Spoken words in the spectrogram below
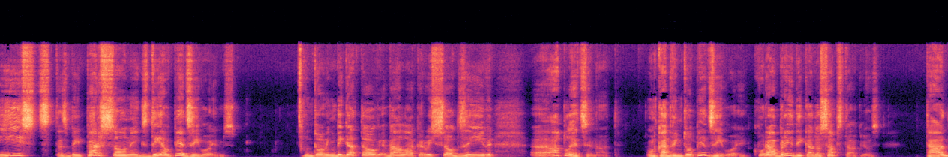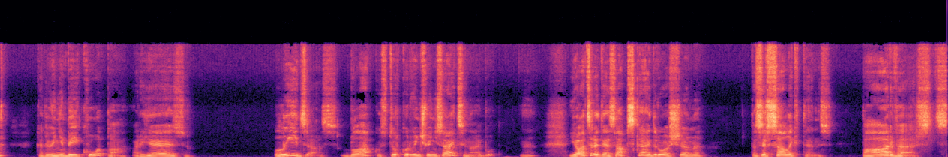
īsts, tas bija personīgs dieva piedzīvojums. Un to viņi bija gatavi vēlāk ar visu savu dzīvi uh, apliecināt. Un kad viņi to piedzīvoja? Kurā brīdī, kādos apstākļos? Tad, kad viņi bija kopā ar Jēzu, līdzās, blakus, tur, kur viņš viņus aicināja būt. Ne? Jo atcerieties, apskaidrošana, tas ir saliktenis, pārvērsts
